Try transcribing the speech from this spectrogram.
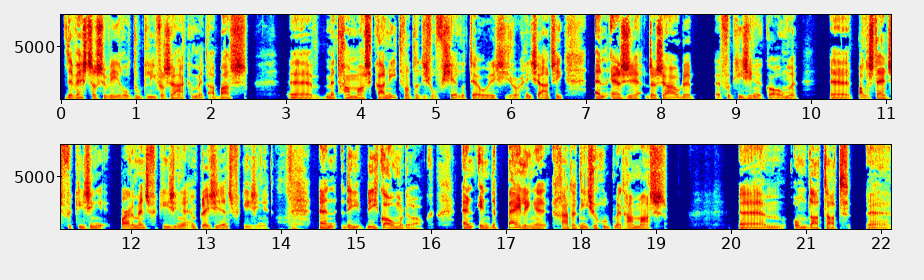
de westerse wereld doet liever zaken met Abbas. Uh, met Hamas kan niet, want dat is een terroristische organisatie. En er, er zouden verkiezingen komen uh, Palestijnse verkiezingen, parlementsverkiezingen en presidentsverkiezingen. En die, die komen er ook. En in de peilingen gaat het niet zo goed met Hamas. Um, omdat dat uh,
